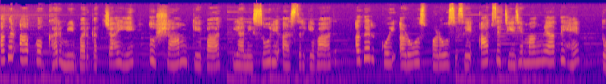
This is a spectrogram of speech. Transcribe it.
अगर आपको घर में बरकत चाहिए तो शाम के बाद, यानी सूर्य अस्त्र के बाद अगर कोई अड़ोस पड़ोस से आपसे चीज़ें मांगने आते हैं तो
